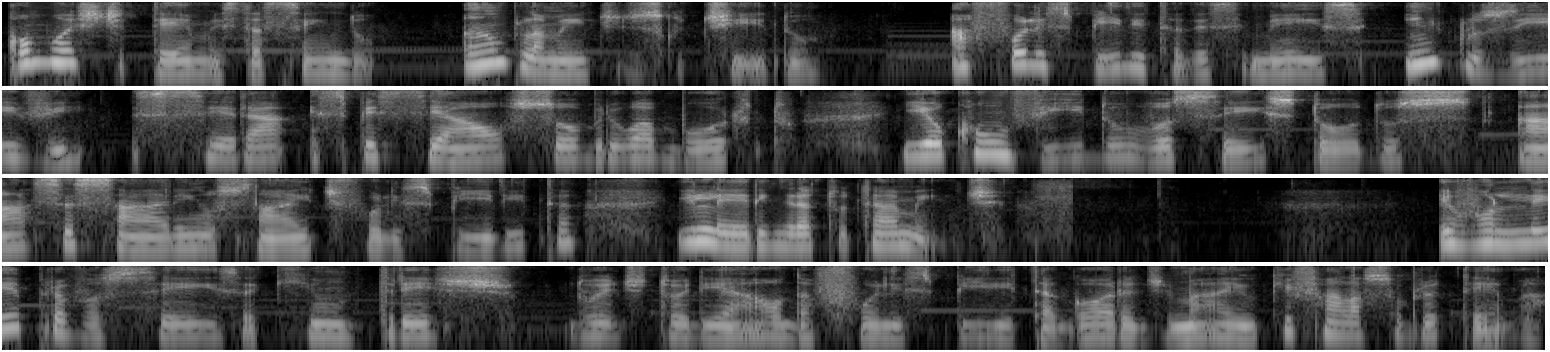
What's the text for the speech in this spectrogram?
Como este tema está sendo amplamente discutido, a Folha Espírita desse mês, inclusive, será especial sobre o aborto e eu convido vocês todos a acessarem o site Folha Espírita e lerem gratuitamente. Eu vou ler para vocês aqui um trecho do editorial da Folha Espírita, agora de maio, que fala sobre o tema.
